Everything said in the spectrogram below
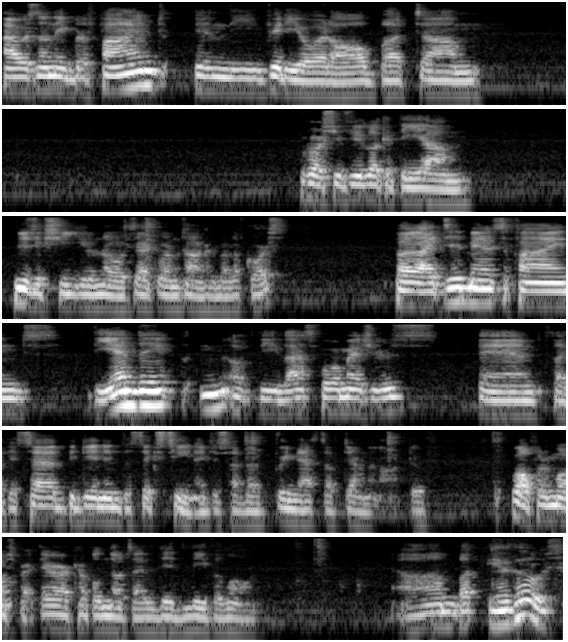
I was unable to find in the video at all, but um, of course, if you look at the um, music sheet, you'll know exactly what I'm talking about, of course. But I did manage to find the ending of the last four measures and like I said, begin into 16. I just had to bring that stuff down an octave. Well, for the most part, there are a couple of notes I did leave alone. Um, but here goes.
